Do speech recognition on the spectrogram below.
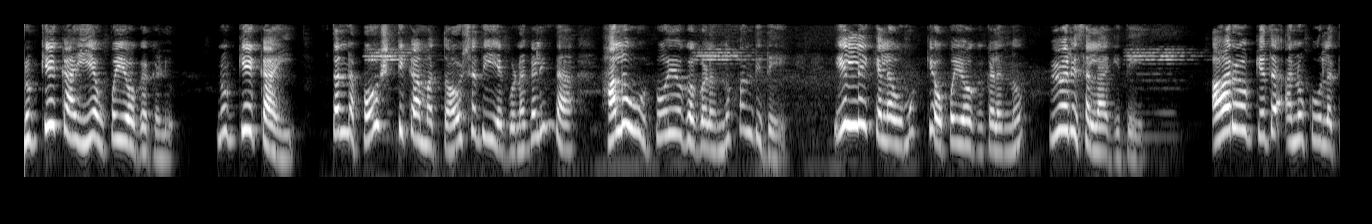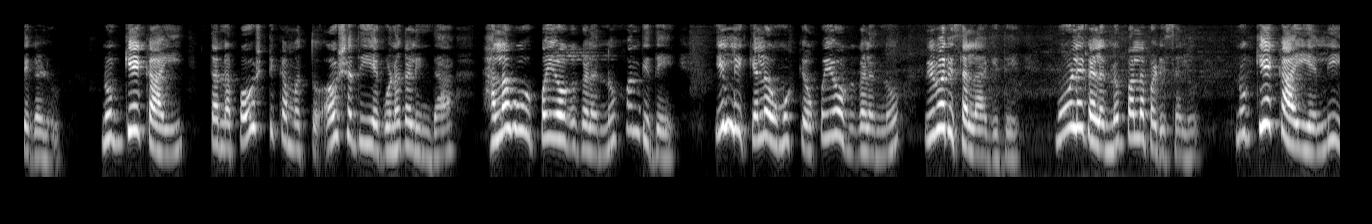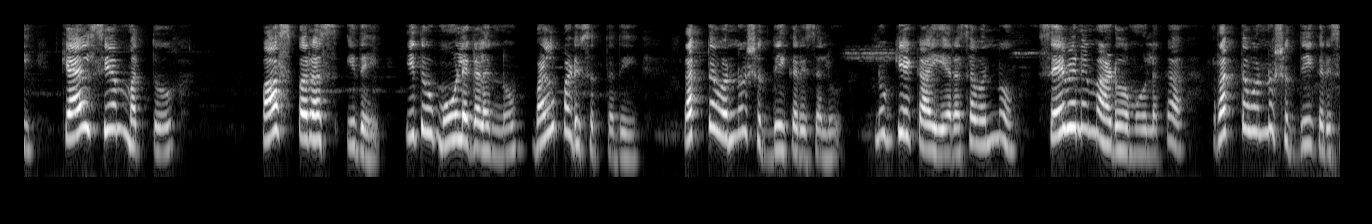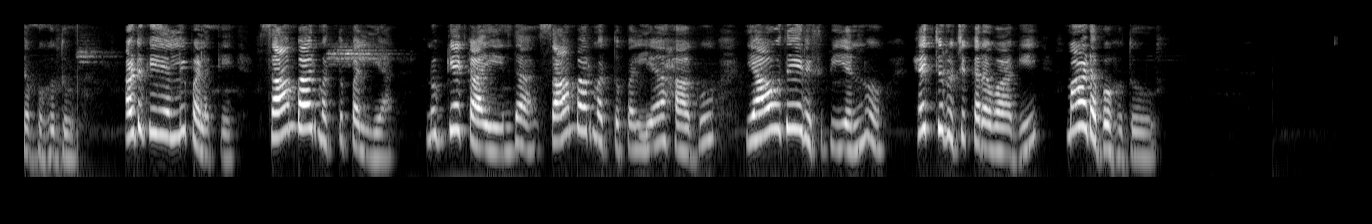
ನುಗ್ಗೆಕಾಯಿಯ ಉಪಯೋಗಗಳು. ನುಗ್ಗೆಕಾಯಿ ತನ್ನ ಪೌಷ್ಟಿಕ ಮತ್ತು ಔಷಧೀಯ ಗುಣಗಳಿಂದ ಹಲವು ಉಪಯೋಗಗಳನ್ನು ಹೊಂದಿದೆ. ಇಲ್ಲಿ ಕೆಲವು ಮುಖ್ಯ ಉಪಯೋಗಗಳನ್ನು ವಿವರಿಸಲಾಗಿದೆ. ಆರೋಗ್ಯದ ಅನುಕೂಲತೆಗಳು. ನುಗ್ಗೆಕಾಯಿ ತನ್ನ ಪೌಷ್ಟಿಕ ಮತ್ತು ಔಷಧೀಯ ಗುಣಗಳಿಂದ ಹಲವು ಉಪಯೋಗಗಳನ್ನು ಹೊಂದಿದೆ. ಇಲ್ಲಿ ಕೆಲವು ಮುಖ್ಯ ಉಪಯೋಗಗಳನ್ನು ವಿವರಿಸಲಾಗಿದೆ. ಮೂಳೆಗಳನ್ನು ಬಲಪಡಿಸಲು. ನುಗ್ಗೆಕಾಯಿಯಲ್ಲಿ ಕ್ಯಾಲ್ಸಿಯಂ ಮತ್ತು ಫಾಸ್ಫರಸ್ ಇದೆ. ಇದು ಮೂಳೆಗಳನ್ನು ಬಲಪಡಿಸುತ್ತದೆ ರಕ್ತವನ್ನು ಶುದ್ಧೀಕರಿಸಲು, ನುಗ್ಗೆಕಾಯಿಯ ರಸವನ್ನು ಸೇವನೆ ಮಾಡುವ ಮೂಲಕ ರಕ್ತವನ್ನು ಶುದ್ಧೀಕರಿಸಬಹುದು. ಅಡುಗೆಯಲ್ಲಿ ಬಳಕೆ, ಸಾಂಬಾರ್ ಮತ್ತು ಪಲ್ಯ. ನುಗ್ಗೆಕಾಯಿಯಿಂದ ಸಾಂಬಾರ್ ಮತ್ತು ಪಲ್ಯ ಹಾಗೂ ಯಾವುದೇ ರೆಸಿಪಿಯನ್ನು ಹೆಚ್ಚು ರುಚಿಕರವಾಗಿ ಮಾಡಬಹುದು.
